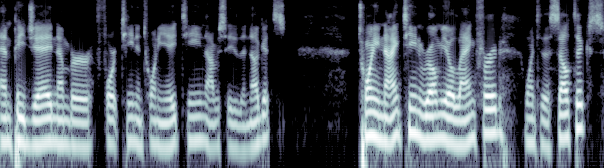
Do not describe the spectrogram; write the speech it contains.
MPJ number 14 in 2018, obviously to the Nuggets. 2019, Romeo Langford went to the Celtics.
